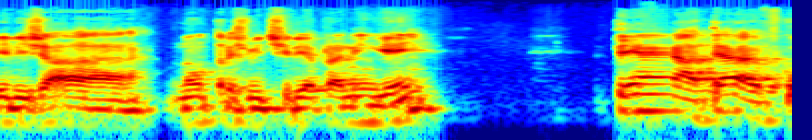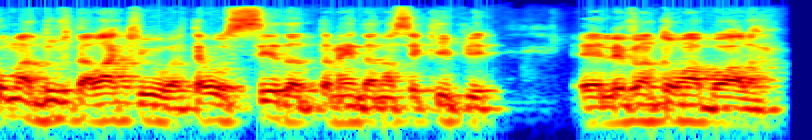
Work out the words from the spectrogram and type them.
ele já não transmitiria para ninguém. Tem até ficou uma dúvida lá que o, até o Seda também da nossa equipe é, levantou uma bola.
